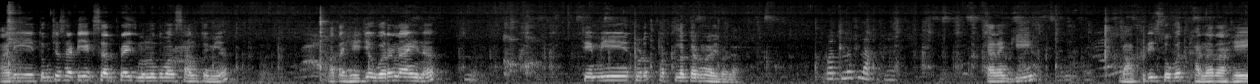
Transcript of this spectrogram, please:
आणि तुमच्यासाठी एक सरप्राईज म्हणून तुम्हाला सांगतो मी हं. आता हे जे वरण आहे ना ते मी थोडं पतलं करणार आहे बघा. पतलंच लागतं. कारण की भाकरी सोबत खाणार आहे.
